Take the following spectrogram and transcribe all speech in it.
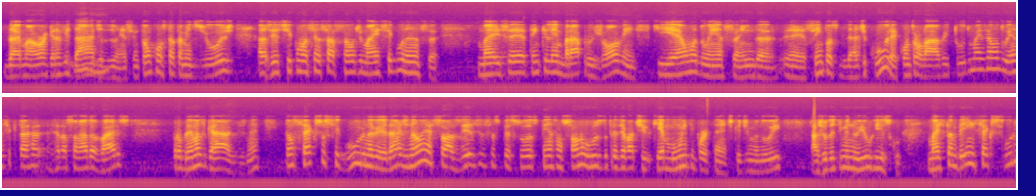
da maior gravidade uhum. da doença. Então, com os tratamentos de hoje, às vezes fica uma sensação de mais segurança. Mas é, tem que lembrar para os jovens que é uma doença ainda é, sem possibilidade de cura, é controlável e tudo, mas é uma doença que está relacionada a vários problemas graves, né? Então, sexo seguro, na verdade, não é só, às vezes as pessoas pensam só no uso do preservativo, que é muito importante, que diminui ajuda a diminuir o risco. Mas também sexo seguro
